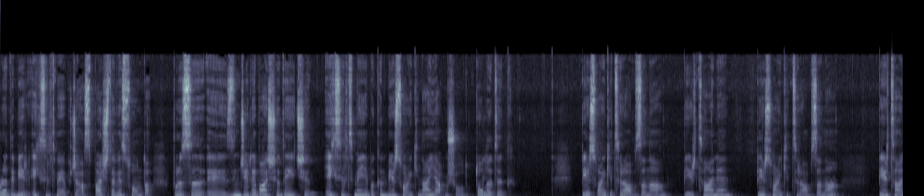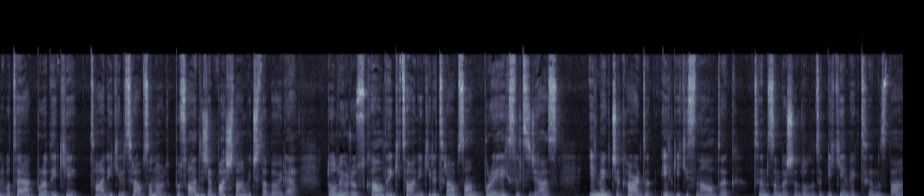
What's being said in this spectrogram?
Burada bir eksiltme yapacağız. Başta ve sonda. Burası e, zincirle başladığı için eksiltmeyi bakın bir sonrakinden yapmış olduk. Doladık. Bir sonraki trabzana bir tane Bir sonraki trabzana bir tane batarak burada iki tane ikili trabzan ördük. Bu sadece başlangıçta böyle. Doluyoruz. Kaldı iki tane ikili trabzan. Burayı eksilteceğiz. İlmek çıkardık. İlk ikisini aldık. Tığımızın başına doladık. İki ilmek tığımızda.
